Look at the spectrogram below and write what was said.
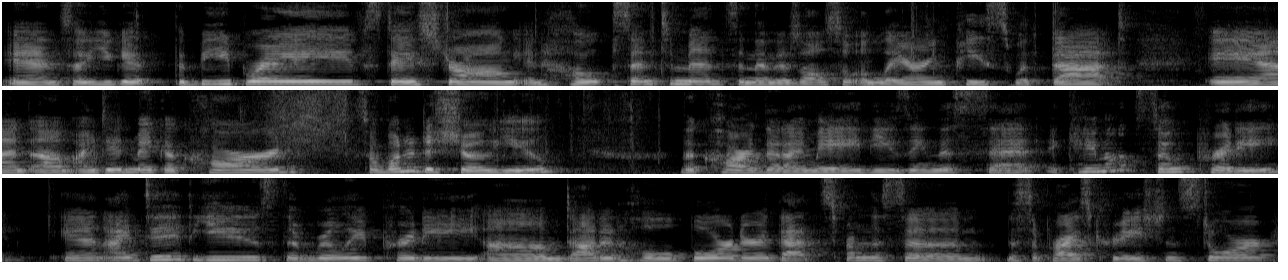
And so you get the Be Brave, Stay Strong, and Hope sentiments. And then there's also a layering piece with that. And um, I did make a card. So I wanted to show you the card that I made using this set. It came out so pretty. And I did use the really pretty um, dotted hole border that's from the, the Surprise Creation store.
